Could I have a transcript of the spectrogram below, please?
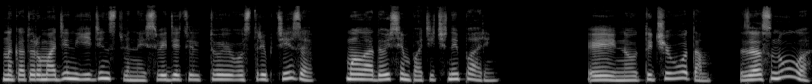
на котором один единственный свидетель твоего стриптиза — молодой симпатичный парень. «Эй, ну ты чего там? Заснула?»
